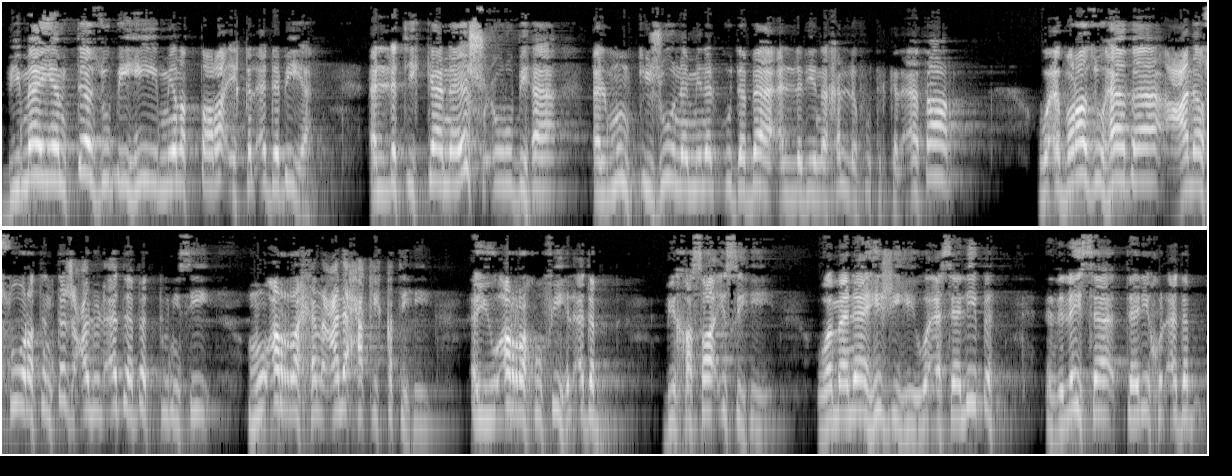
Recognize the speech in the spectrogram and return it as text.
بما يمتاز به من الطرائق الأدبية التي كان يشعر بها المنتجون من الأدباء الذين خلفوا تلك الآثار وإبراز هذا على صورة تجعل الأدب التونسي مؤرخا على حقيقته أي يؤرخ فيه الأدب بخصائصه ومناهجه وأساليبه إذ ليس تاريخ الأدب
